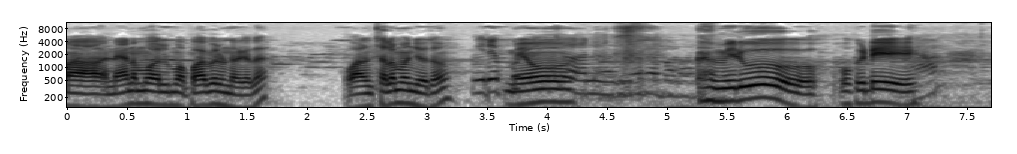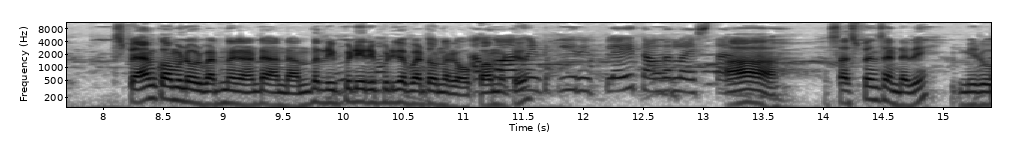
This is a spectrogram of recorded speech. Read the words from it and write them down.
మా నానమ్మ వాళ్ళు మా బాబాయ్లు ఉన్నారు కదా వాళ్ళని చల్లమని చూద్దాం మేము మీరు ఒకటి స్పామ్ కామెంట్ ఒకటి పెడుతున్నారు కదా అంటే అందరు రిపీట్ రిపీట్గా పెడతా ఉన్నారు కదా ఒక కామెంట్ సస్పెన్స్ అండి అది. మీరు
